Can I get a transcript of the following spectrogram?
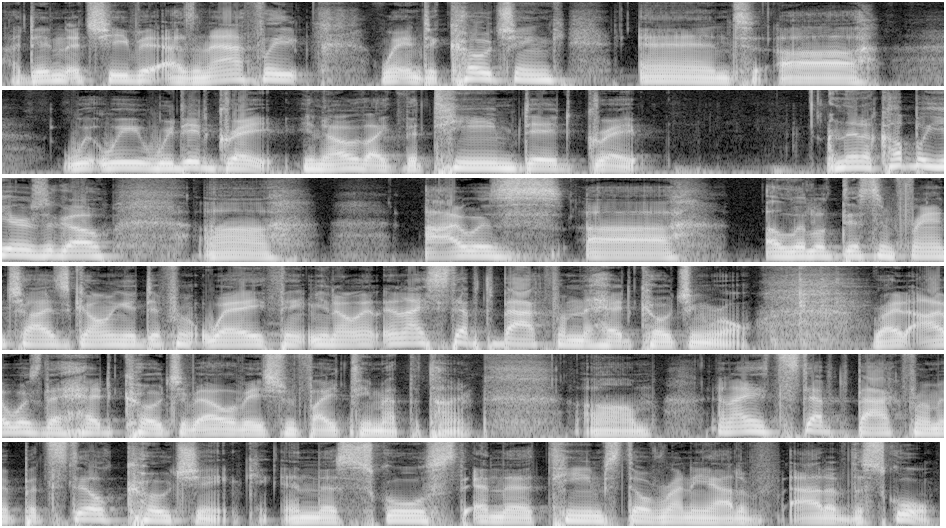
I didn't achieve it as an athlete, went into coaching, and uh, we, we, we did great. You know, like the team did great. And then a couple years ago, uh, I was uh, a little disenfranchised, going a different way. Think you know, and, and I stepped back from the head coaching role. Right, I was the head coach of Elevation Fight Team at the time, um, and I had stepped back from it, but still coaching, and the school st- and the team still running out of out of the school,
